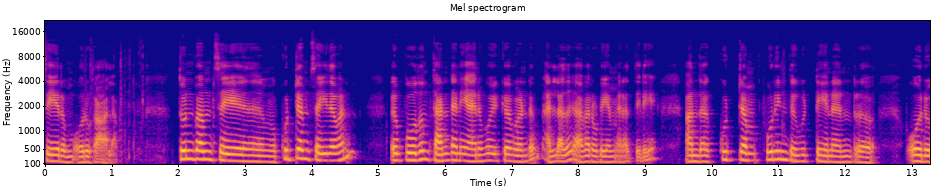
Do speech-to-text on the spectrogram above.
சேரும் ஒரு காலம். துன்பம் செய் குற்றம் செய்தவன் எப்போதும் தண்டனை அனுபவிக்க வேண்டும். அல்லது அவருடைய மனத்திலே அந்த குற்றம் புரிந்து விட்டேன் என்ற ஒரு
